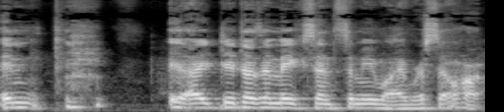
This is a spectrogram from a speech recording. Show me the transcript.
And it, it doesn't make sense to me why we're so hard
